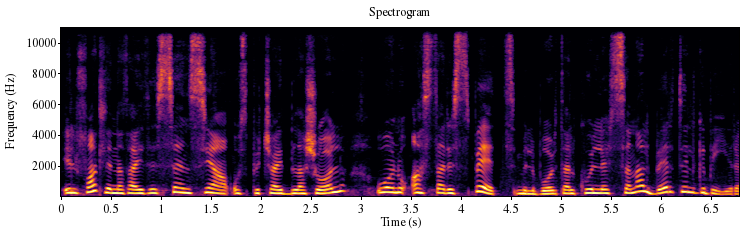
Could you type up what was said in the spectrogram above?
Il-fatt li ngħatajt is-sensja u spiċċajt bla xogħol huwa nuqqas ta' rispett mill-Bord tal-Kulleġġ San Albert il-Kbir.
